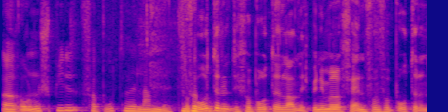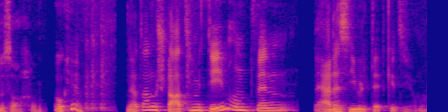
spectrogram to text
äh, Rollenspiel Verbotene Lande? Die Verbo- Verbotene, die verbotenen Lande. Ich bin immer ein Fan von verbotenen Sachen. okay. Ja, dann starte ich mit dem und wenn. Ja, das Evil Dead geht sich auch noch.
